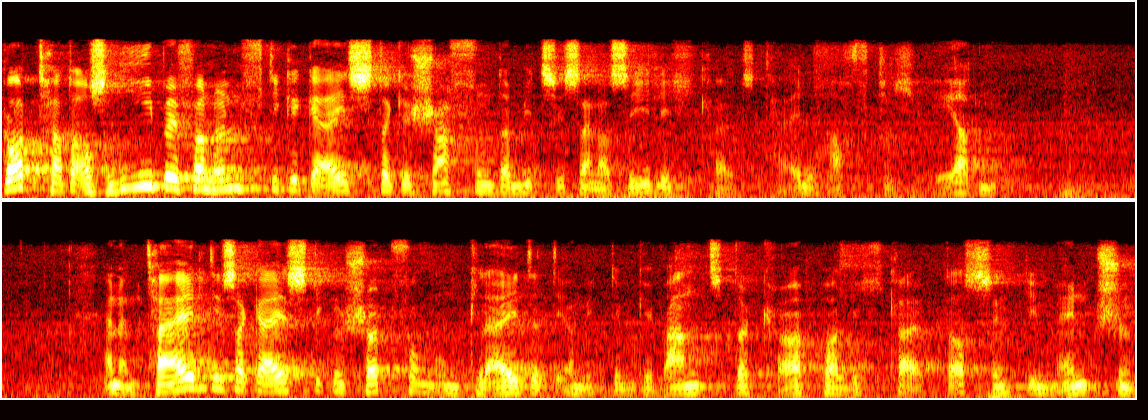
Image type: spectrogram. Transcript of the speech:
Gott hat aus Liebe vernünftige Geister geschaffen, damit sie seiner Seligkeit teilhaftig werden. Einen Teil dieser geistigen Schöpfung umkleidet er mit dem Gewand der Körperlichkeit. Das sind die Menschen.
